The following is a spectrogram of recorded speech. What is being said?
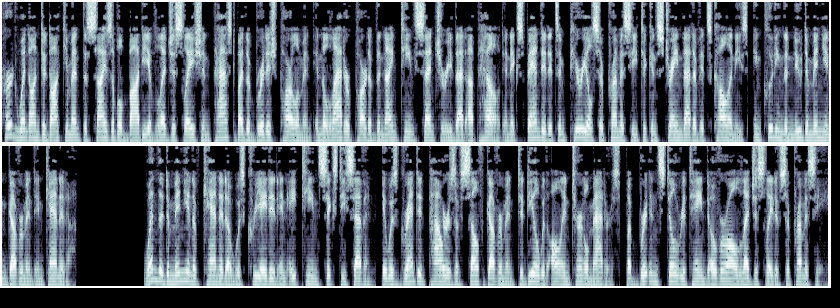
Heard went on to document the sizable body of legislation passed by the British Parliament in the latter part of the 19th century that upheld and expanded its imperial supremacy to constrain that of its colonies, including the new Dominion government in Canada. When the Dominion of Canada was created in 1867, it was granted powers of self-government to deal with all internal matters, but Britain still retained overall legislative supremacy.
